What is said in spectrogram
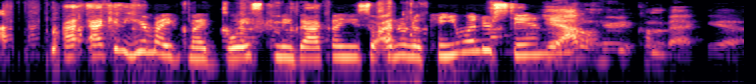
I, I can hear my, my voice coming back on you, so I don't know. Can you understand? Yeah, me? I don't hear you coming back. Yeah.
